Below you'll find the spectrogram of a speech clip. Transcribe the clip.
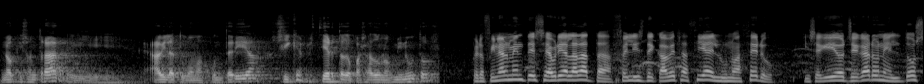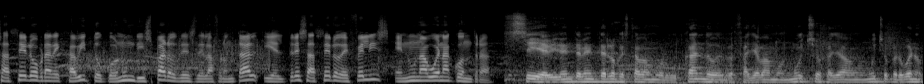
No quiso entrar y Ávila tuvo más puntería. Sí que es cierto que pasado unos minutos. Pero finalmente se abría la lata. Félix de cabeza hacía el 1 a 0 y seguidos llegaron el 2 a 0 obra de Javito con un disparo desde la frontal y el 3 a 0 de Félix en una buena contra. Sí, evidentemente es lo que estábamos buscando, fallábamos mucho, fallábamos mucho, pero bueno,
